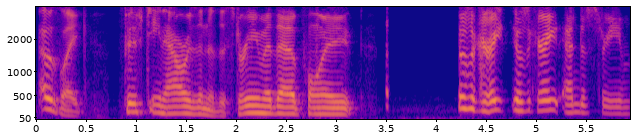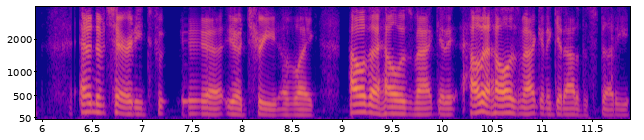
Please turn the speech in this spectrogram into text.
I was like 15 hours into the stream at that point. It was a great. It was a great end of stream, end of charity, t- yeah, you know, treat of like, how the hell is Matt getting? How the hell is Matt going to get out of the study?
